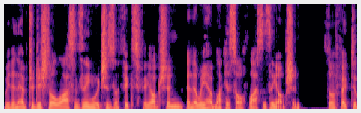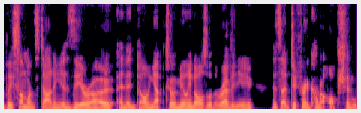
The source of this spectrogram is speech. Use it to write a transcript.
We then have traditional licensing, which is a fixed fee option, and then we have like a self-licensing option. So effectively, someone starting at zero and then going up to a million dollars worth of revenue, there's a different kind of option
